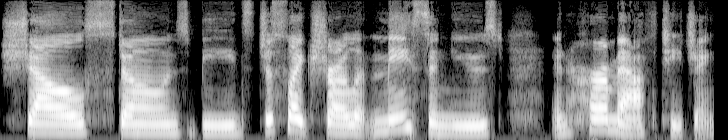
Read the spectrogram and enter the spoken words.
shells, stones, beads, just like Charlotte Mason used in her math teaching.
